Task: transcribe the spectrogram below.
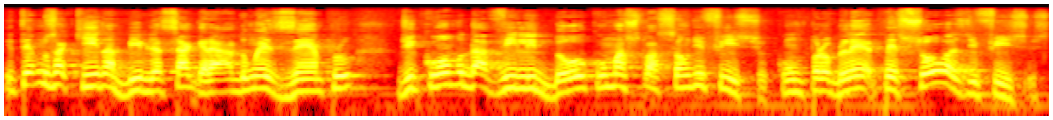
E temos aqui na Bíblia Sagrada um exemplo de como Davi lidou com uma situação difícil, com pessoas difíceis,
